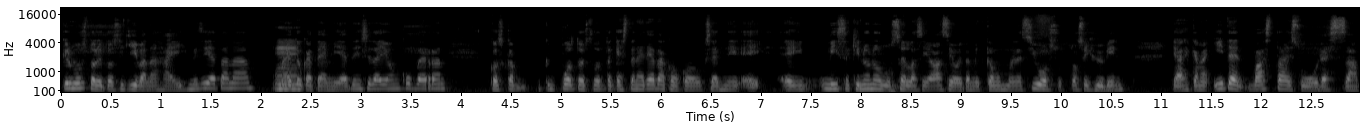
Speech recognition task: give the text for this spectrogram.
Kyllä musta oli tosi kiva nähdä ihmisiä tänään. Mä mm. etukäteen mietin sitä jonkun verran koska puolitoista vuotta kestäneet etäkokoukset, niin ei, ei, niissäkin on ollut sellaisia asioita, mitkä on mun mielestä juossut tosi hyvin. Ja ehkä me itse vastaisuudessa,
